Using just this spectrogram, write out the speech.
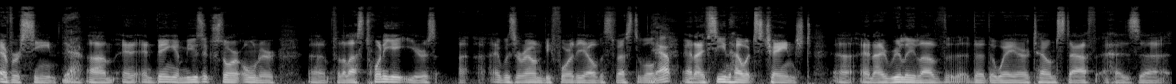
ever seen. Yeah. Um, and, and being a music store owner uh, for the last 28 years, I, I was around before the Elvis Festival, Yep. and I've seen how it's changed. Uh, and I really love the, the, the way our town staff has uh,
